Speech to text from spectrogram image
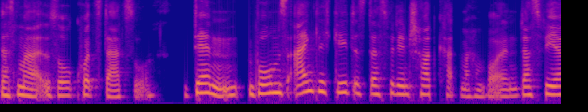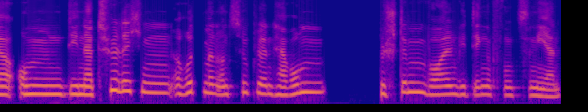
Das mal so kurz dazu. Denn worum es eigentlich geht, ist, dass wir den Shortcut machen wollen, dass wir um die natürlichen Rhythmen und Zyklen herum bestimmen wollen, wie Dinge funktionieren.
